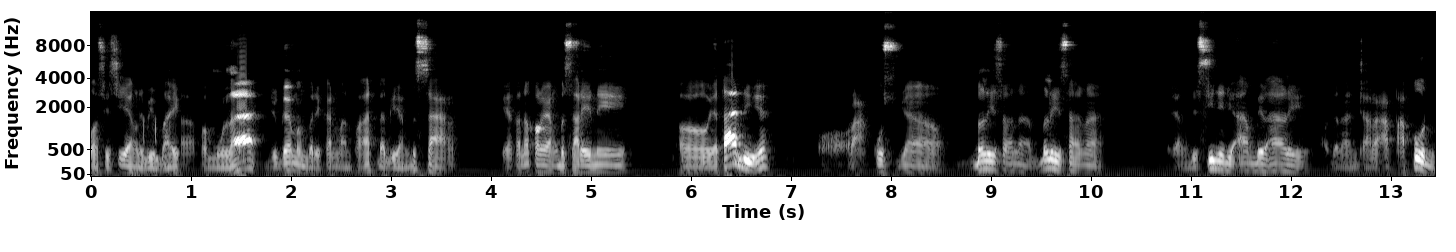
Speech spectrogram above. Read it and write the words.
posisi yang lebih baik. Eh, pemula juga memberikan manfaat bagi yang besar. Ya karena kalau yang besar ini oh ya tadi ya oh, rakusnya beli sana beli sana. Yang di sini diambil alih dengan cara apa pun.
